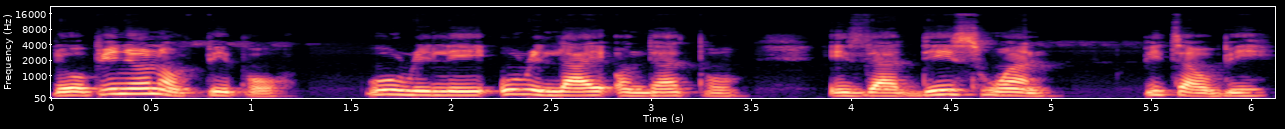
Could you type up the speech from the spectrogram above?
The opinion of people who really who rely on that poll is that this one, Peter Obi,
